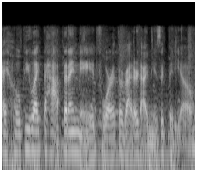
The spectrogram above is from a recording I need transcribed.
I hope you like the hat that I made for the Ride or Die music video.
